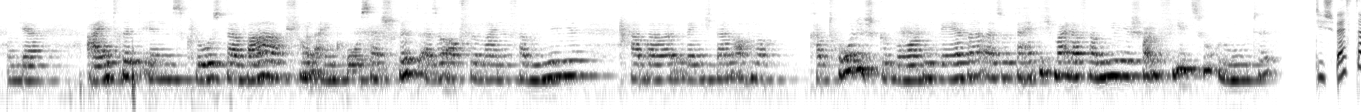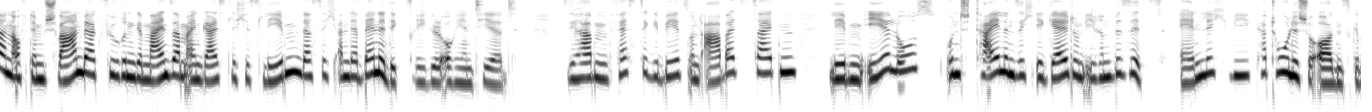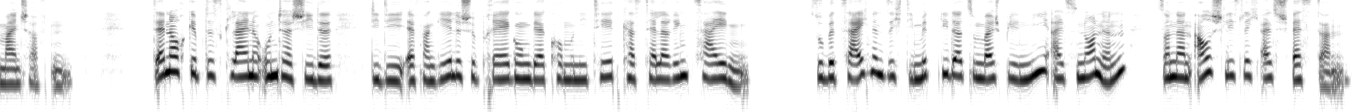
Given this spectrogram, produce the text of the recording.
Und der Eintritt ins Kloster war schon ein großer Schritt, also auch für meine Familie. Aber wenn ich dann auch noch katholisch geworden wäre, also da hätte ich meiner Familie schon viel zugemutet. Die Schwestern auf dem Schwanberg führen gemeinsam ein geistliches Leben, das sich an der Benediktsregel orientiert. Sie haben feste Gebets- und Arbeitszeiten, leben ehelos und teilen sich ihr Geld und ihren Besitz, ähnlich wie katholische Ordensgemeinschaften. Dennoch gibt es kleine Unterschiede, die die evangelische Prägung der Kommunität Castellering zeigen. So bezeichnen sich die Mitglieder zum Beispiel nie als Nonnen, sondern ausschließlich als Schwestern.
